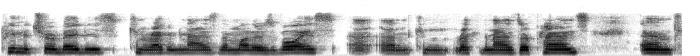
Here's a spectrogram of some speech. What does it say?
premature babies can recognize the mother's voice uh, and can recognize their parents. And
